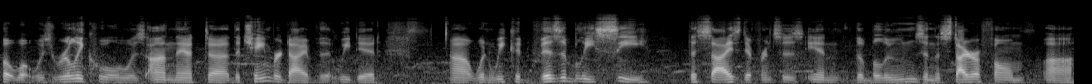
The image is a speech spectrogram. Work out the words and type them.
but what was really cool was on that uh, the chamber dive that we did, uh, when we could visibly see the size differences in the balloons and the styrofoam uh,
